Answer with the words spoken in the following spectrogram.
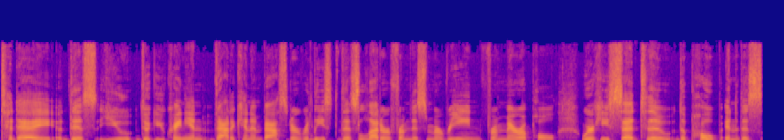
today this you the Ukrainian Vatican ambassador released this letter from this Marine from Mariupol, where he said to the Pope in this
